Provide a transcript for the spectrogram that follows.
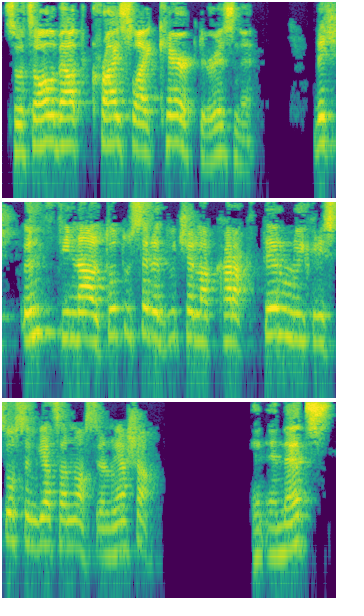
So it's all about Christ like character, isn't it? Deci, în final, totul se reduce la caracterul lui Hristos în viața noastră, nu-i așa? And, and that's,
